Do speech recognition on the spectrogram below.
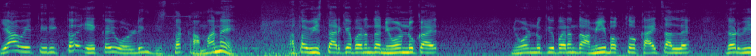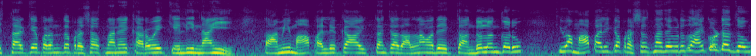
या व्यतिरिक्त एकही होल्डिंग दिसता कामा नये. आता वीस तारखेपर्यंत निवडणुका आहेत. निवडणुकीपर्यंत आम्ही बघतो काय चाललं आहे जर वीस तारखेपर्यंत प्रशासनाने कारवाई केली नाही तर आम्ही महापालिका आयुक्तांच्या दालनामध्ये एक तर आंदोलन करू किंवा महापालिका प्रशासनाच्या विरुद्ध हायकोर्टात जाऊ.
